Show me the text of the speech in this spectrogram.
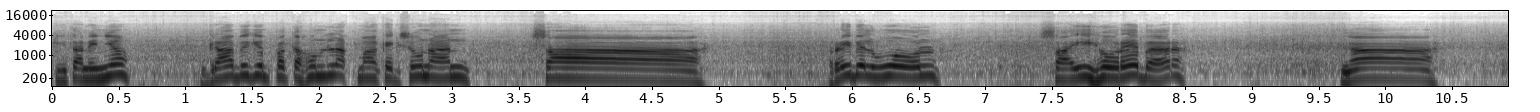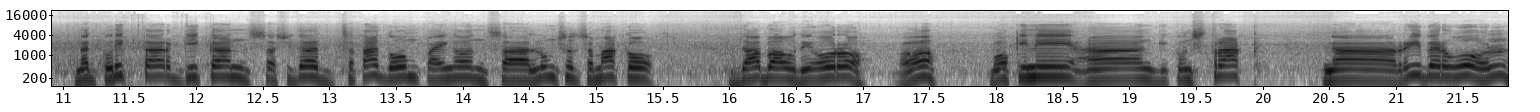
Kita ninyo? Grabe yung pagkahunlak mga kaigsunan sa Rebel Wall sa Iho River nga nagkonektar gikan sa siyudad sa Tagum paingon sa lungsod sa Mako Davao de Oro. Oh mo kini ang gikonstruct nga river wall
